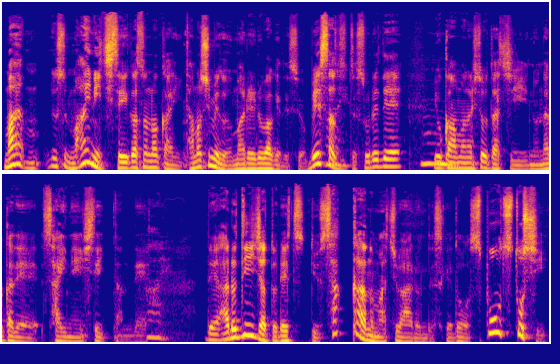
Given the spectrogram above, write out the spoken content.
ま、要するに毎日生活の中に楽しみが生まれるわけですよ。ベイスターズってそれで横浜の人たちの中で再燃していったんで、はい。でアルディージャとレッツっていうサッカーの街はあるんですけどスポーツ都市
